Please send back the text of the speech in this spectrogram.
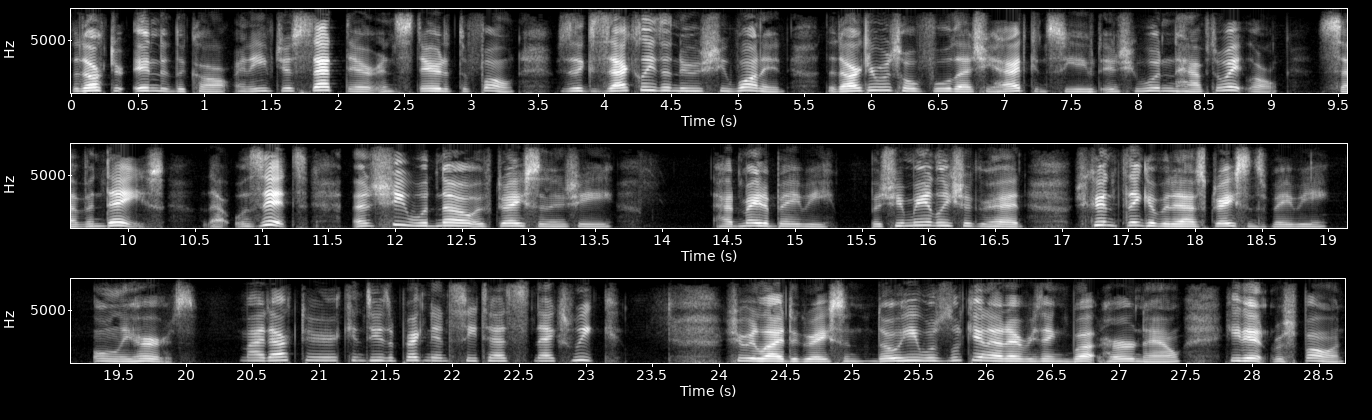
The doctor ended the call, and Eve just sat there and stared at the phone. It was exactly the news she wanted. The doctor was hopeful that she had conceived, and she wouldn't have to wait long. Seven days. That was it. And she would know if Grayson and she had made a baby. But she merely shook her head. She couldn't think of it as Grayson's baby, only hers. My doctor can do the pregnancy tests next week. She relied to Grayson. Though he was looking at everything but her now, he didn't respond,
